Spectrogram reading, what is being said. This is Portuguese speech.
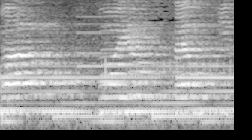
Foi o céu que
